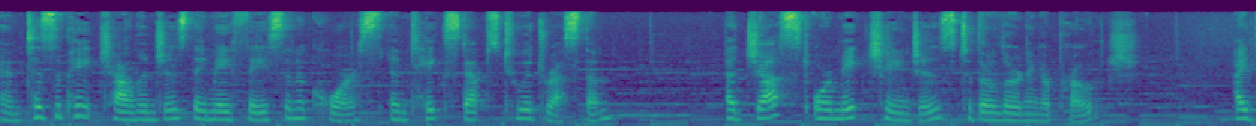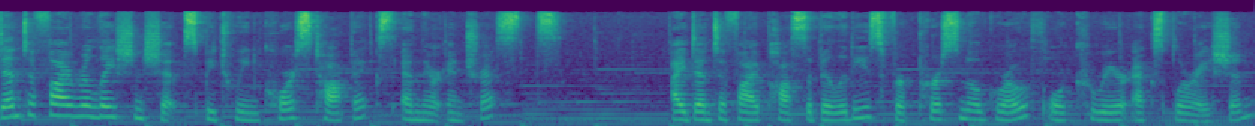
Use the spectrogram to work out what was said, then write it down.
anticipate challenges they may face in a course and take steps to address them, adjust or make changes to their learning approach, identify relationships between course topics and their interests, identify possibilities for personal growth or career exploration,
